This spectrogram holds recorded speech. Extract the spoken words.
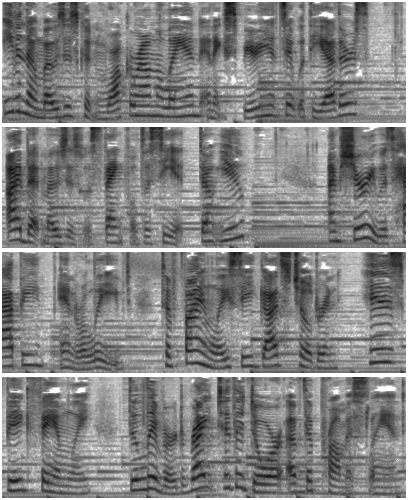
Even though Moses couldn't walk around the land and experience it with the others, I bet Moses was thankful to see it, don't you? I'm sure he was happy and relieved to finally see God's children, his big family, delivered right to the door of the promised land.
